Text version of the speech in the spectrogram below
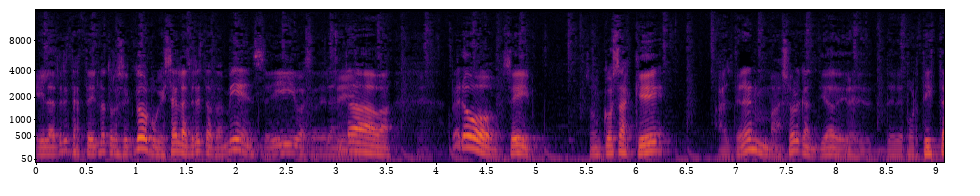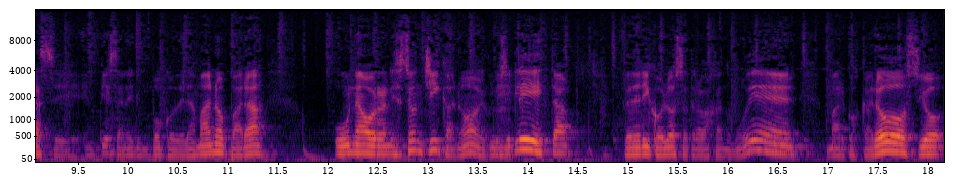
el atleta está en otro sector, porque ya el atleta también se iba, se adelantaba. Pero sí, son cosas que al tener mayor cantidad de, deportistas se empiezan a ir un poco de la mano para una organización chica, ¿no? El Club mm. Ciclista, Federico Loza trabajando muy bien, Marcos Carosio,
